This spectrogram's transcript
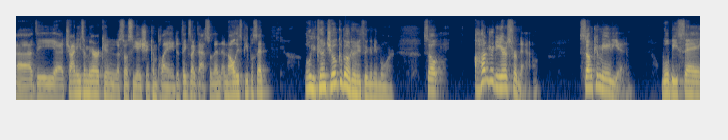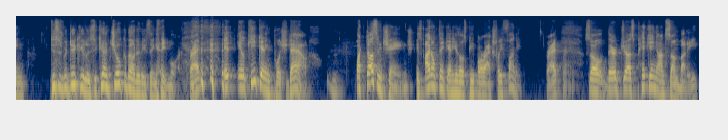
uh, the uh, Chinese American Association complained and things like that. So then, and all these people said, "Oh, you can't joke about anything anymore." So, a hundred years from now, some comedian will be saying, "This is ridiculous. You can't joke about anything anymore." Right? it, it'll keep getting pushed down. What doesn't change is I don't think any of those people are actually funny. Right? right. So they're just picking on somebody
